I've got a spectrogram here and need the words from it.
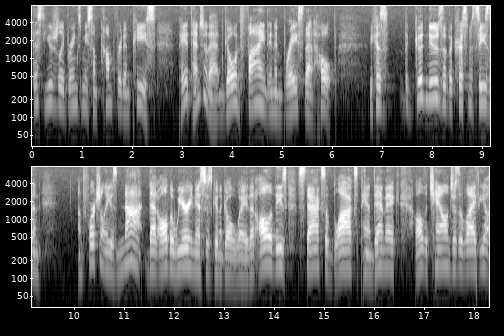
this usually brings me some comfort and peace. Pay attention to that and go and find and embrace that hope. Because the good news of the Christmas season unfortunately, is not that all the weariness is going to go away, that all of these stacks of blocks, pandemic, all the challenges of life, you know,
